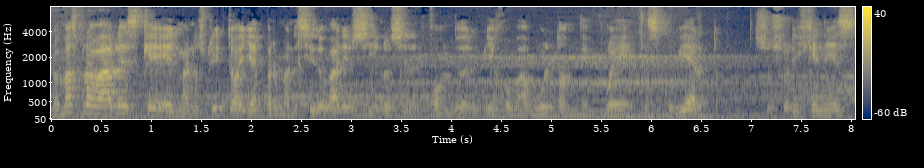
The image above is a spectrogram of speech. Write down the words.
Lo más probable es que el manuscrito haya permanecido varios siglos en el fondo del viejo baúl donde fue descubierto. Sus orígenes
